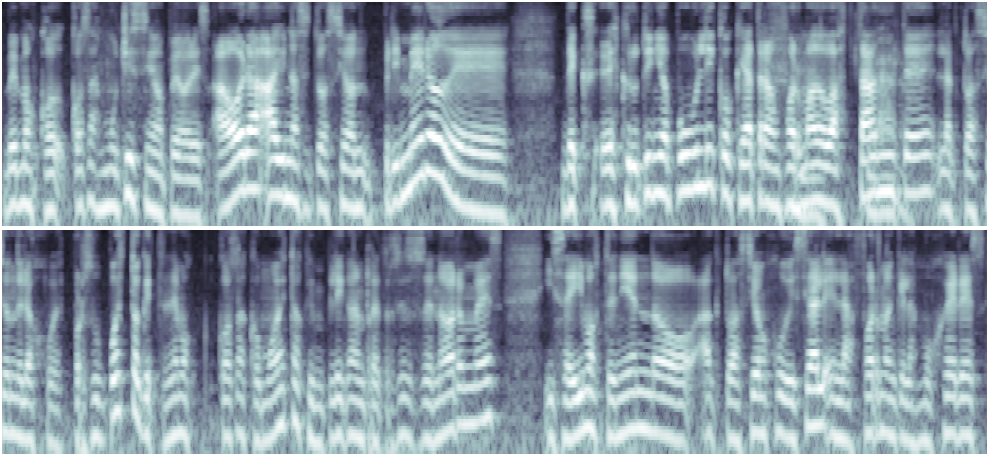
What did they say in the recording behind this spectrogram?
vemos co- cosas muchísimo peores. Ahora hay una situación, primero, de, de ex- de escrutinio público que ha transformado bastante la actuación de los jueces. Por supuesto que tenemos cosas como estos que implican retrocesos enormes y seguimos teniendo actuación judicial en la forma en que las mujeres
